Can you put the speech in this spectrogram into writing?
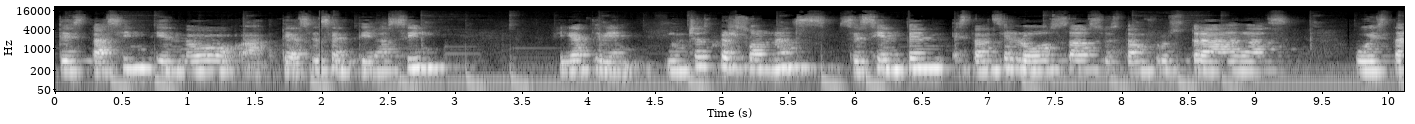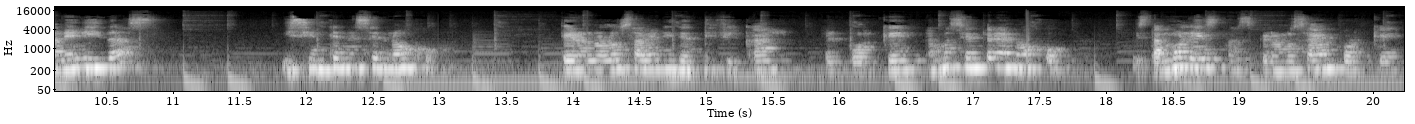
te está sintiendo, ah, te hace sentir así Fíjate bien, muchas personas se sienten, están celosas o están frustradas o están heridas y sienten ese enojo, pero no lo saben identificar el por qué. Nada más sienten enojo, están molestas, pero no saben por qué.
